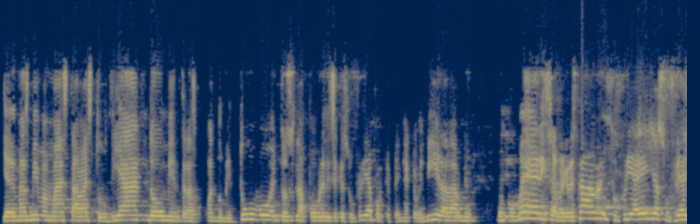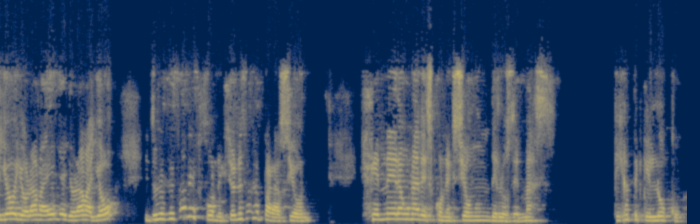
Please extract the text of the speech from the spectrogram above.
y además mi mamá estaba estudiando mientras cuando me tuvo, entonces la pobre dice que sufría porque tenía que venir a darme de comer y se regresaba y sufría ella, sufría yo, lloraba ella, lloraba yo. Entonces esa desconexión, esa separación genera una desconexión de los demás. Fíjate qué loco.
